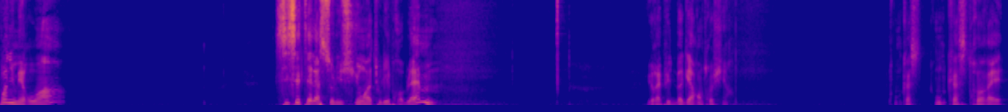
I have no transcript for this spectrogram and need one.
Point numéro 1, si c'était la solution à tous les problèmes, il n'y aurait plus de bagarre entre chiens. On, castrerait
